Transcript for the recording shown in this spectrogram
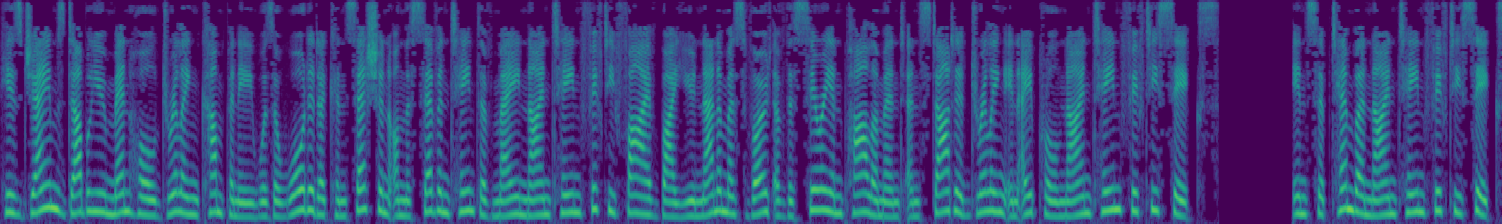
His James W. Menhall Drilling Company was awarded a concession on 17 May 1955 by unanimous vote of the Syrian parliament and started drilling in April 1956. In September 1956,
